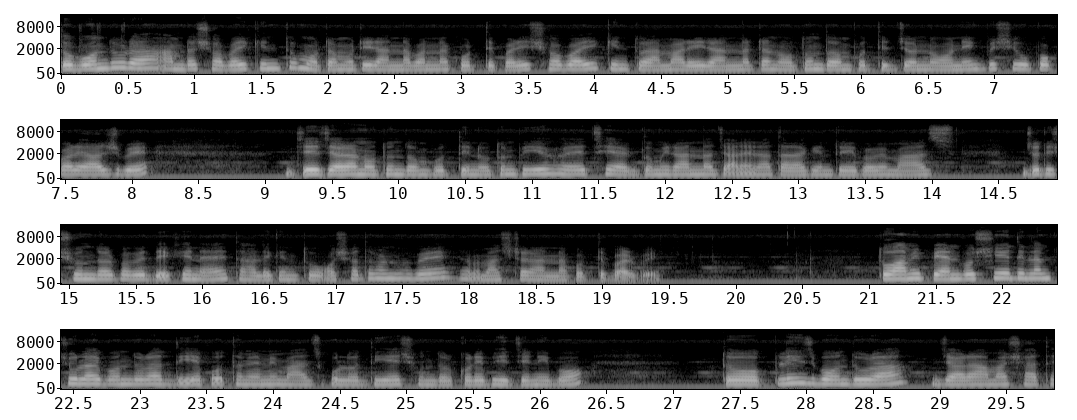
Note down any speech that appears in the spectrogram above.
তো বন্ধুরা, আমরা সবাই কিন্তু মোটামুটি রান্না বান্না করতে পারি। সবাই কিন্তু আমার এই রান্নাটা নতুন দম্পতির জন্য অনেক বেশি উপকারে আসবে। যে যারা নতুন দম্পতি, নতুন বিয়ে হয়েছে, একদমই রান্না জানে না, তারা কিন্তু এভাবে মাছ যদি সুন্দরভাবে দেখে নেয়, তাহলে কিন্তু অসাধারণভাবে মাছটা রান্না করতে পারবে। তো আমি প্যান বসিয়ে দিলাম চুলায় বন্ধুরা, দিয়ে প্রথমে আমি মাছগুলো দিয়ে সুন্দর করে ভেজে নিব। তো প্লিজ বন্ধুরা, যারা আমার সাথে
